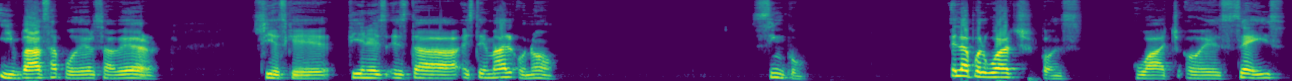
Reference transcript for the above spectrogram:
y vas a poder saber si es que tienes esta, este mal o no. 5. El Apple Watch con Watch OS 6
